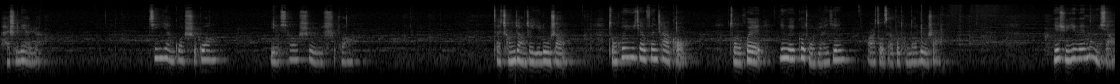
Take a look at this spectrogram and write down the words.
还是恋人，惊艳过时光，也消逝于时光。在成长这一路上，总会遇见分岔口，总会因为各种原因。而走在不同的路上，也许因为梦想，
